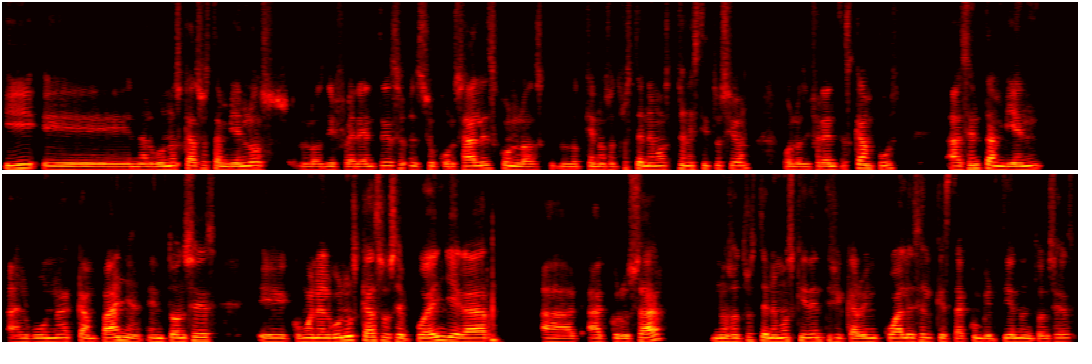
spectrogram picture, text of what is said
y eh, en algunos casos también los, los diferentes sucursales con los lo que nosotros tenemos en la institución o los diferentes campus hacen también alguna campaña. Entonces, eh, como en algunos casos se pueden llegar a, a, cruzar, nosotros tenemos que identificar bien cuál es el que está convirtiendo. Entonces,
